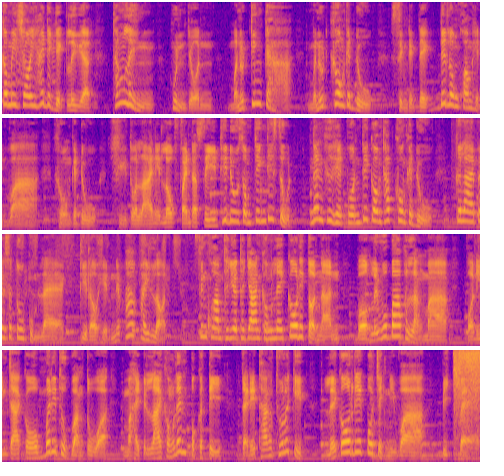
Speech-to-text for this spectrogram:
ก็ไมีช้อยให้เด็กๆเลือก ทั้งลิง หุ่นยนต์ มนุษย์กิ้งก่า มนุษย์โครงกระดูก ซึ่งเด็กๆ ได้ลงความเห็นว่า โครงกระดูกคือตัวร้ายในโลกแฟนตาซีที่ดูสมจริงที่สุด นั่นคือเหตุผลที่กองทัพโครงกระดูกกลายเป็นศัตรูกลุ่มแรกที่เราเห็นในภาคไพลอตซึ่งความทะเยอทะยานของเลโก้ในตอนนั้น บอกเลยว่าบ้าพลังมาเพราะนินจาโกไม่ได้ถูกวางตัว มาให้เป็นลายของเล่นปกติ แต่ในทางธุรกิจเลโก้เรียกโปรเจกต์นี้ว่า Big Bang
